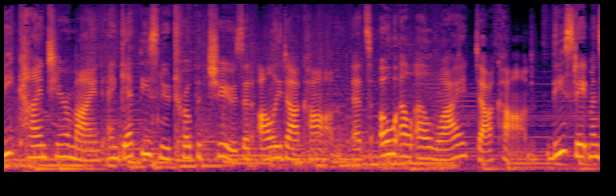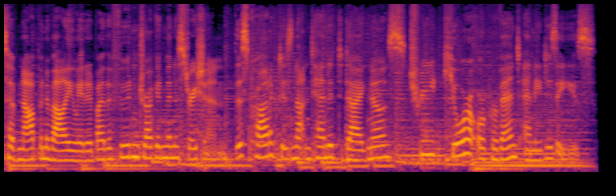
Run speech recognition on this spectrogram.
Be kind to your mind and get these nootropic chews at olly.com. That's O L L Y.com. These statements have not been evaluated by the Food and Drug Administration. This product is not intended to diagnose, treat, cure, or prevent any disease.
